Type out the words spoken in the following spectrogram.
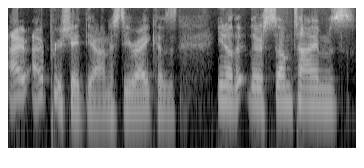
I, I appreciate the honesty, right? Because you know, th- there's sometimes,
